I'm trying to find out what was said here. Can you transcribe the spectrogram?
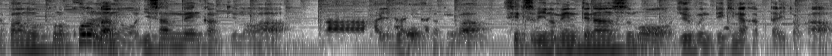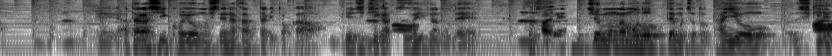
やっぱあのこのコロナの2、3年間っていうのは、あーはいはいはい、例えば設備のメンテナンスも十分できなかったりとか、うんえー新しい雇用もしてなかったりとかっていう時期が続いたので、うん。突然注文が戻ってもちょっと対応しきれない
